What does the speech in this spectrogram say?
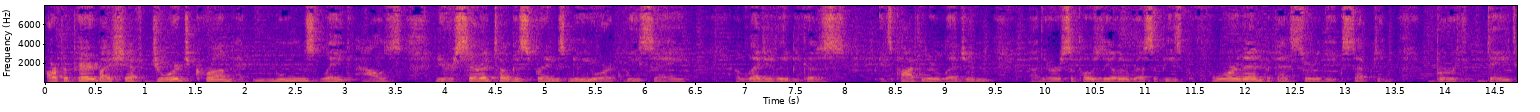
are prepared by chef George Crum at Moon's Lake House near Saratoga Springs, New York. We say allegedly because it's popular legend uh, there are supposedly other recipes before then, but that's sort of the accepted birth date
